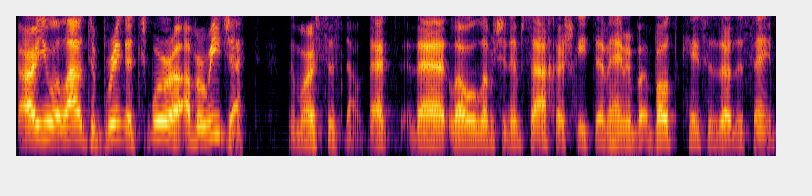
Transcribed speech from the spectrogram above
are you allowed to bring a tmura of a reject? The Gemara says no. That that lo v'hemer, but both cases are the same.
